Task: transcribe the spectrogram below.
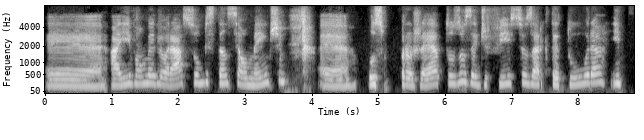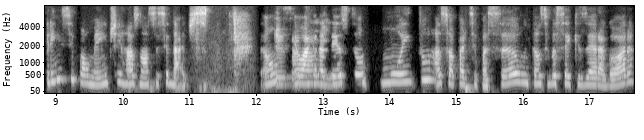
É, aí vão melhorar substancialmente é, os projetos, os edifícios, a arquitetura e principalmente as nossas cidades. Então, Exatamente. eu agradeço muito a sua participação. Então, se você quiser agora,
